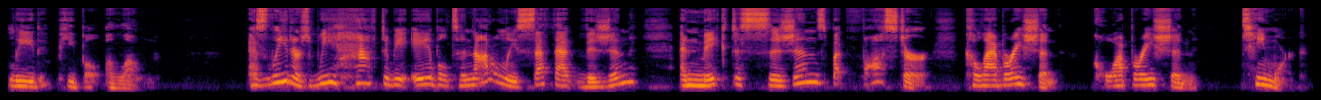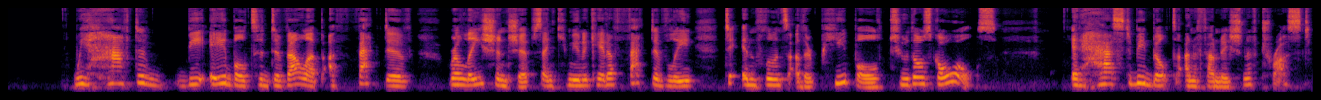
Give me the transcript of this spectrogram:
lead people alone. As leaders, we have to be able to not only set that vision and make decisions, but foster collaboration, cooperation, teamwork. We have to be able to develop effective relationships and communicate effectively to influence other people to those goals. It has to be built on a foundation of trust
